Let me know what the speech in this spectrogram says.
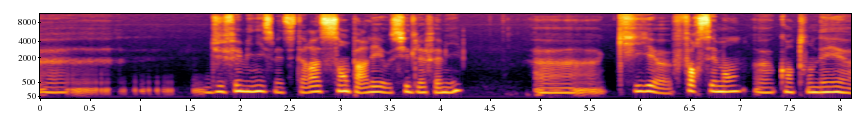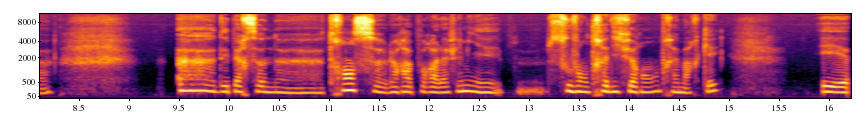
euh, du féminisme, etc., sans parler aussi de la famille, euh, qui forcément, euh, quand on est des personnes trans, le rapport à la famille est souvent très différent, très marqué. Et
